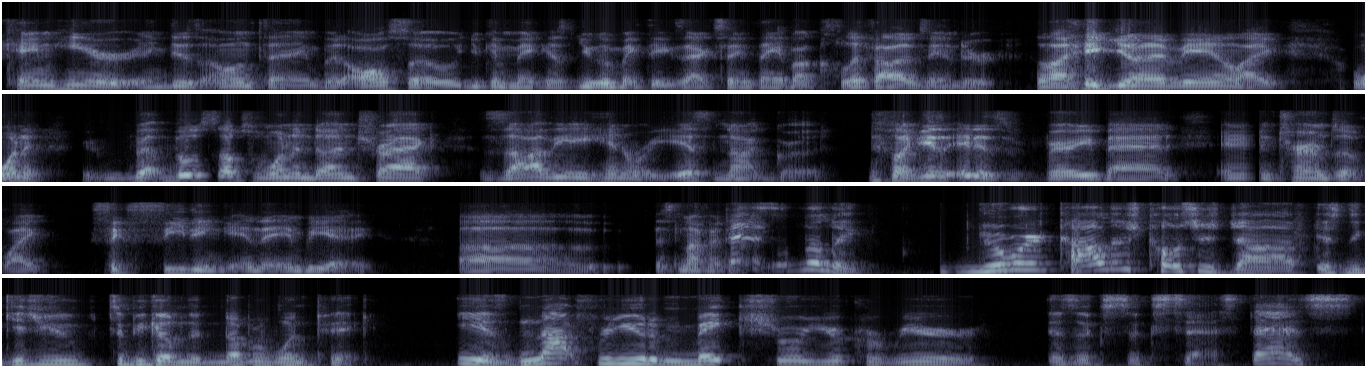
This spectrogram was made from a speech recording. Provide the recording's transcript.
came here and did his own thing, but also you can make us, you can make the exact same thing about Cliff Alexander. Like you know what I mean? Like one, Bill Self's one and done track. Xavier Henry, it's not good. Like it, it is very bad in terms of like succeeding in the NBA. Uh, it's not fantastic. That, Lily, your college coach's job is to get you to become the number one pick. It is not for you to make sure your career is a success. That's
